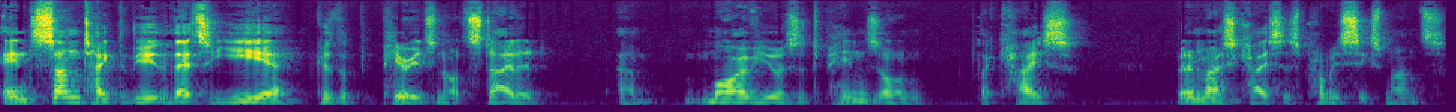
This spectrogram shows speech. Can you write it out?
And some take the view that that's a year because the period's not stated. Um, my view is it depends on the case, but in most cases, probably six months.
